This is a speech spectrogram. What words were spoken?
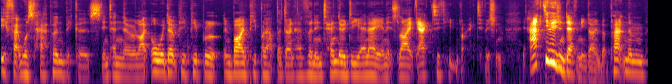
if that was to happen because Nintendo are like, oh, we don't believe people in buying people out that don't have the Nintendo DNA, and it's like Activ- Activision, Activision definitely don't, but Platinum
